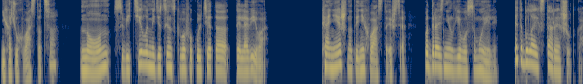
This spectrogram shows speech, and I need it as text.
не хочу хвастаться, но он светило медицинского факультета Тель-Авива. «Конечно, ты не хвастаешься», — подразнил его Самуэли. Это была их старая шутка.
